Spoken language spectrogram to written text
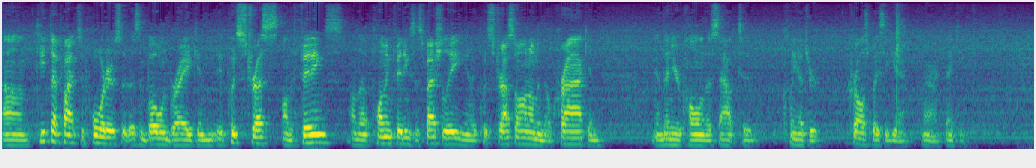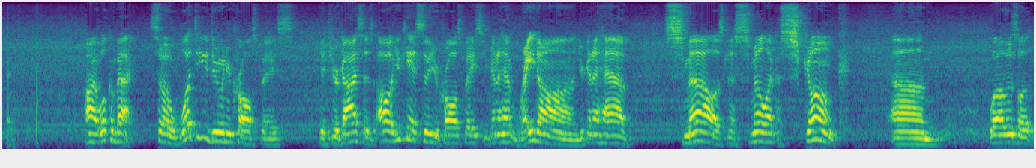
Um, keep that pipe supported so it doesn't bow and break, and it puts stress on the fittings, on the plumbing fittings especially. You know, it puts stress on them and they'll crack, and and then you're calling us out to clean up your crawl space again. All right, thank you. All right, welcome back. So, what do you do in your crawl space if your guy says, "Oh, you can't seal your crawl space. You're going to have radon. You're going to have smell. It's going to smell like a skunk." Um, well, there's a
